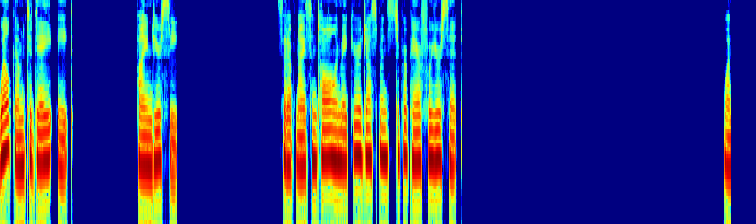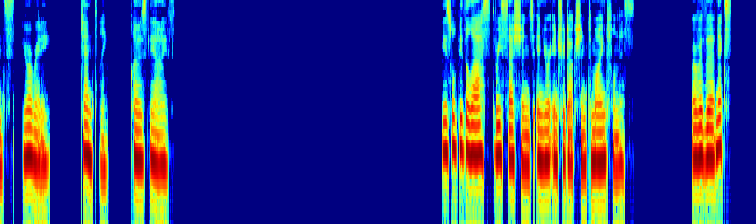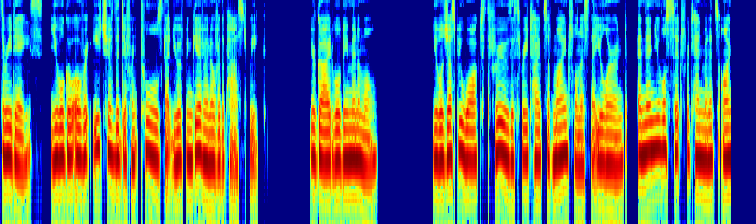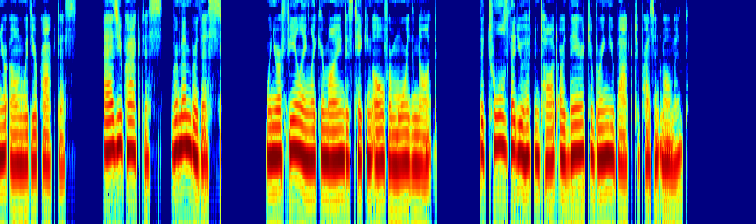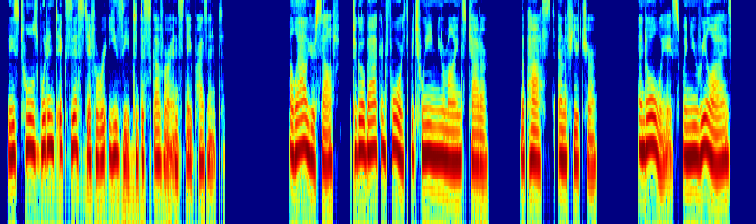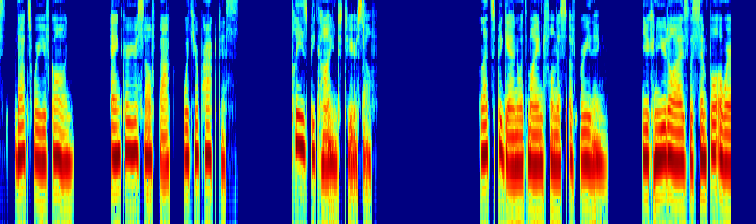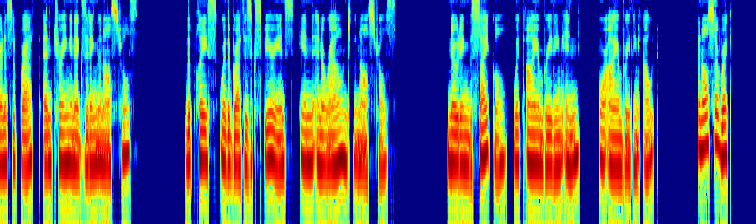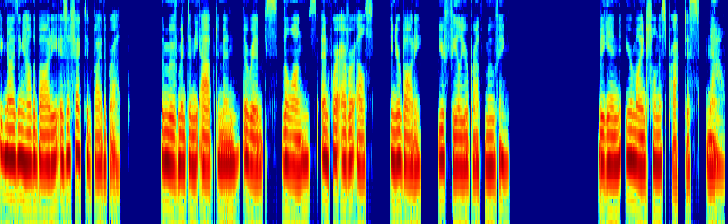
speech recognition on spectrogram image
Welcome to day eight. Find your seat. Sit up nice and tall and make your adjustments to prepare for your sit. Once you're ready, gently close the eyes. These will be the last three sessions in your introduction to mindfulness. Over the next three days, you will go over each of the different tools that you have been given over the past week. Your guide will be minimal. You will just be walked through the three types of mindfulness that you learned, and then you will sit for 10 minutes on your own with your practice. As you practice, remember this. When you are feeling like your mind is taking over more than not, the tools that you have been taught are there to bring you back to present moment. These tools wouldn't exist if it were easy to discover and stay present. Allow yourself to go back and forth between your mind's chatter, the past and the future. And always, when you realize that's where you've gone, anchor yourself back with your practice. Please be kind to yourself. Let's begin with mindfulness of breathing. You can utilize the simple awareness of breath entering and exiting the nostrils, the place where the breath is experienced in and around the nostrils, noting the cycle with I am breathing in or I am breathing out, and also recognizing how the body is affected by the breath, the movement in the abdomen, the ribs, the lungs, and wherever else in your body you feel your breath moving. Begin your mindfulness practice now.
